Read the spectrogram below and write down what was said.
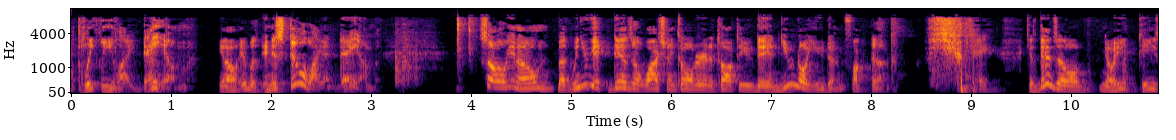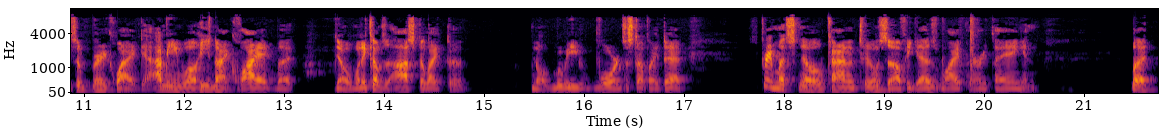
completely like damn. You know, it was and it's still like a damn. So, you know, but when you get Denzel Washington come over here to talk to you, then you know you done fucked up. okay. Because Denzel, you know, he he's a very quiet guy. I mean, well, he's not quiet, but you know, when it comes to Oscar, like the you know, movie awards and stuff like that, he's pretty much you know, kind of to himself. He got his wife and everything, and but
